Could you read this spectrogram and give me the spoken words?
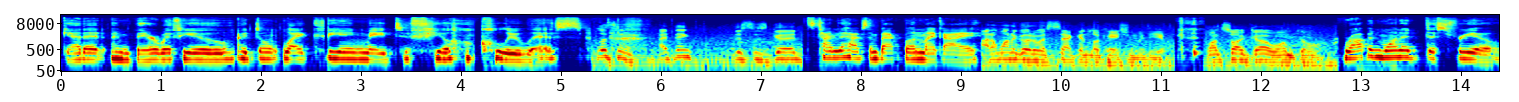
get it. I'm there with you. I don't like being made to feel clueless. Listen, I think this is good. It's time to have some backbone, my guy. I don't want to go to a second location with you. Once I go, I'm gone. Robin wanted this for you.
